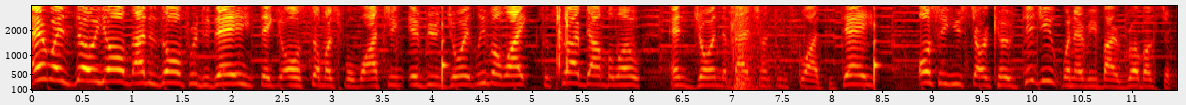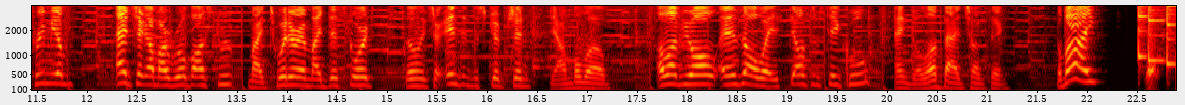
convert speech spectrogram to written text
Anyways, though, y'all, that is all for today. Thank you all so much for watching. If you enjoyed, leave a like, subscribe down below, and join the Badge Hunting Squad today. Also, use star code DIGI whenever you buy Robux or Premium. And check out my Roblox group, my Twitter, and my Discord. The links are in the description down below. I love you all, and as always, stay awesome, stay cool, and go love badge hunting. Bye-bye!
